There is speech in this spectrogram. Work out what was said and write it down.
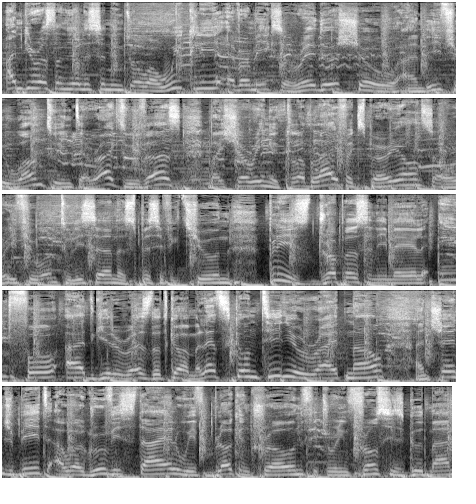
I'm Giras and you're listening to our weekly EverMix radio show. And if you want to interact with us by sharing a club life experience or if you want to listen a specific tune, please drop us an email info at gileverest.com. Let's continue right now and change beat our groovy style with Block and Crown featuring Francis Goodman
